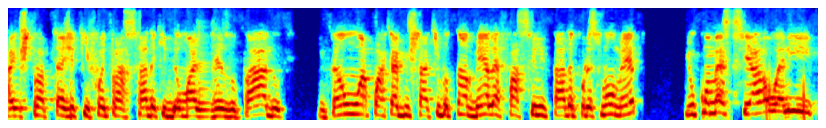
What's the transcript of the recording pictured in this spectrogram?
a estratégia que foi traçada que deu mais resultado. Então, a parte administrativa também ela é facilitada por esse momento. E o comercial, ele,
